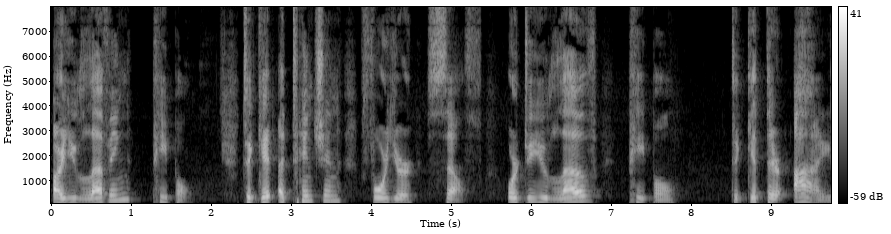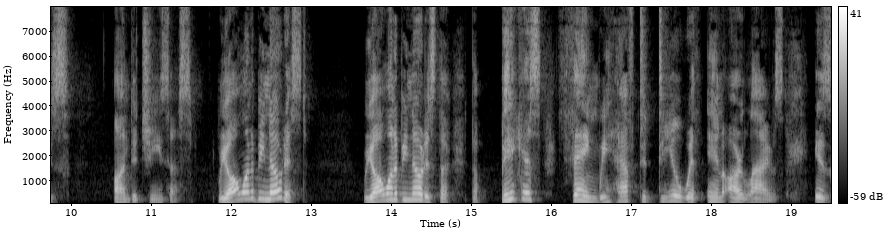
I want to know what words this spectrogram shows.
Are you loving people to get attention for yourself? Or do you love people to get their eyes onto Jesus. We all want to be noticed. We all want to be noticed. The, the biggest thing we have to deal with in our lives is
